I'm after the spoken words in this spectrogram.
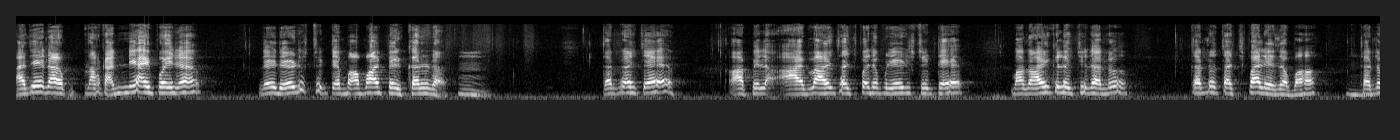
అదే నా నాకు అన్నీ అయిపోయినా నేను ఏడుస్తుంటే మా అమ్మాయి పేరు కరుణ. కరుణ అయితే ఆ పిల్ల ఆ అమ్మాయి చచ్చిపోయినప్పుడు ఏడుస్తుంటే మా నాయకులు వచ్చి నన్ను కన్ను చచ్చిపోలేదమ్మా. కన్ను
